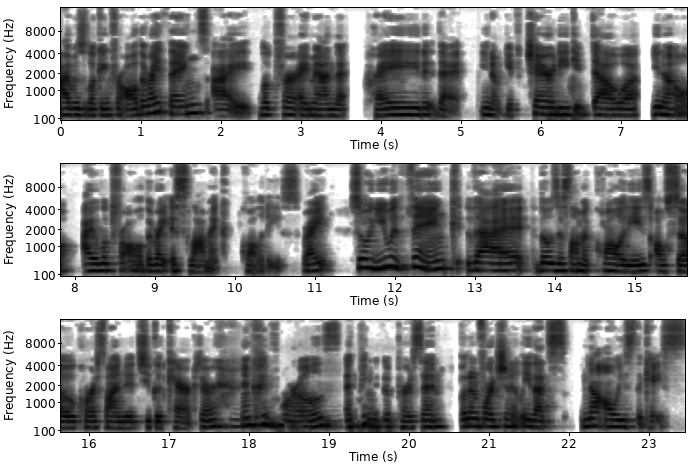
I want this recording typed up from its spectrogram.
I was looking for all the right things. I looked for a man that prayed, that, you know, give charity, give dawah. You know, I looked for all the right Islamic qualities, right? So you would think that those Islamic qualities also corresponded to good character mm-hmm. and good morals mm-hmm. and being a good person. But unfortunately, that's not always the case.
